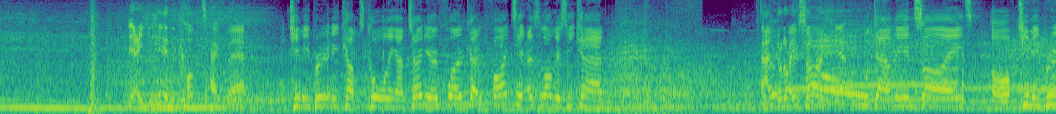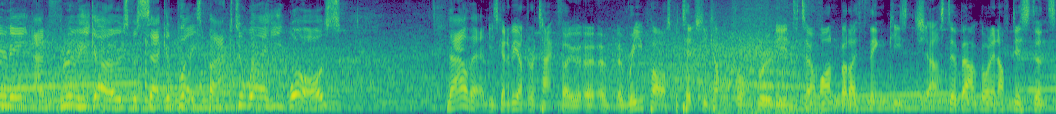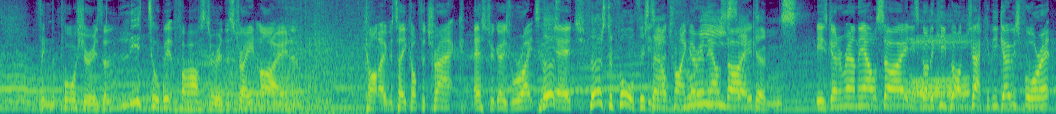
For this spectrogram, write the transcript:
Yeah, you hear the contact there. Jimmy Bruni comes calling Antonio Fuoco fights it as long as he can And got up inside. Yeah. oh down the inside of Jimmy Bruni and through he goes for second place back to where he was now then He's going to be under attack, though. A, a, a repass potentially coming from Bruni into turn one, but I think he's just about got enough distance. I think the Porsche is a little bit faster in the straight line and can't overtake off the track. Estre goes right to First, the edge. first to fourth is He's now try and go around the three outside. seconds He's going around the outside. He's got to keep it on track if he goes for it.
